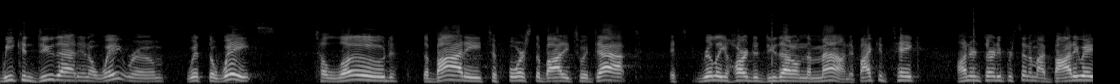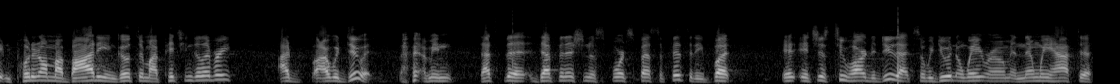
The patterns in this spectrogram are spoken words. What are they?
We can do that in a weight room with the weights to load the body to force the body to adapt. It's really hard to do that on the mound. If I could take 130% of my body weight and put it on my body and go through my pitching delivery, I'd, I would do it. I mean, that's the definition of sports specificity, but it, it's just too hard to do that. So we do it in a weight room, and then we have to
